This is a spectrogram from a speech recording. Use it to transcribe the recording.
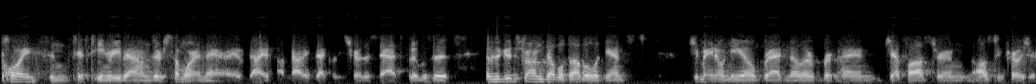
points and 15 rebounds, or somewhere in there. I, I'm not exactly sure the stats, but it was a it was a good, strong double double against Jermaine O'Neal, Brad Miller, and Jeff Foster, and Austin Croshere.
